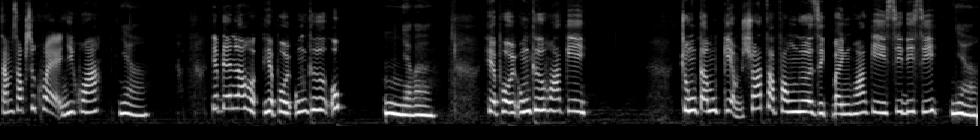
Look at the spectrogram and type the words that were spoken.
chăm sóc sức khỏe nhi khoa. Dạ. Tiếp đến là Hiệp hội Ung thư Úc, Ừ, dạ vâng. Hiệp hội Ung thư Hoa Kỳ, Trung tâm Kiểm soát và Phòng ngừa Dịch bệnh Hoa Kỳ CDC, Dạ.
